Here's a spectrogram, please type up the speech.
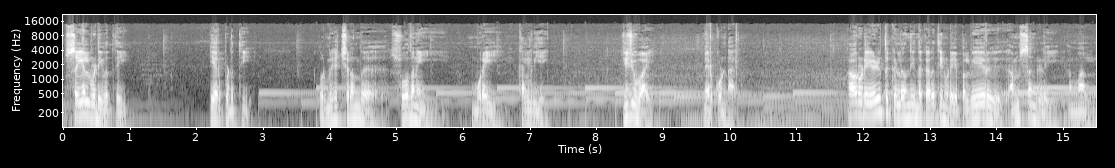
செயல் வடிவத்தை ஏற்படுத்தி ஒரு மிகச்சிறந்த சோதனை முறை கல்வியை ஜிஜுபாய் மேற்கொண்டார். அவருடைய எழுத்துக்களில் வந்து இந்த கருத்தினுடைய பல்வேறு அம்சங்களை நம்மால்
